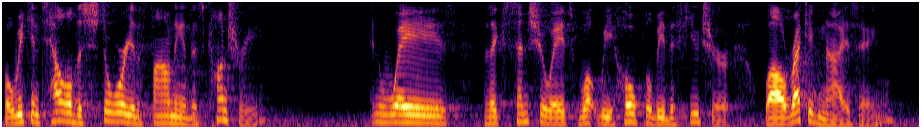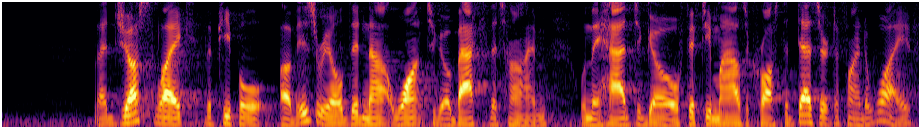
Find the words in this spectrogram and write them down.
But we can tell the story of the founding of this country in ways that accentuates what we hope will be the future while recognizing that just like the people of Israel did not want to go back to the time when they had to go 50 miles across the desert to find a wife,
